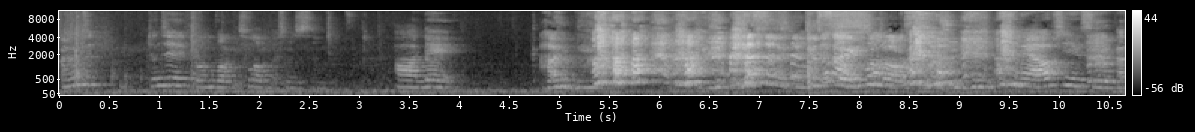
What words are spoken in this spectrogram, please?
아, 현지, 현지 또 한번 소감 말씀 주세요 아 네. 아이 뭐 뉴스 에이콘 줄 알았어 네 9시 뉴스입니다.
